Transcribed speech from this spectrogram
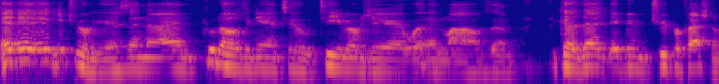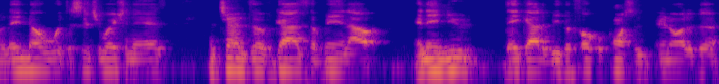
It, it, it, truly is, and uh, and kudos again to T. Rozier and Miles, um, because they they've been true professionals. They know what the situation is in terms of guys that are being out, and they knew they got to be the focal points in, in order to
